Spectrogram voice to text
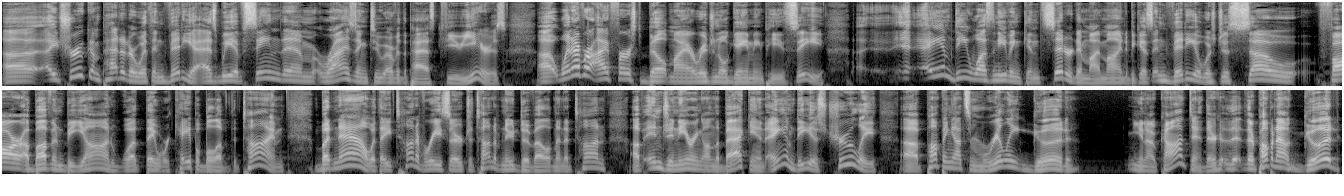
uh, a true competitor with NVIDIA as we have seen them rising to over the past few years. Uh, whenever I first built my original gaming PC, uh, AMD wasn't even considered in my mind because Nvidia was just so far above and beyond what they were capable of at the time. But now, with a ton of research, a ton of new development, a ton of engineering on the back end, AMD is truly uh, pumping out some really good you know content. They're they're pumping out good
